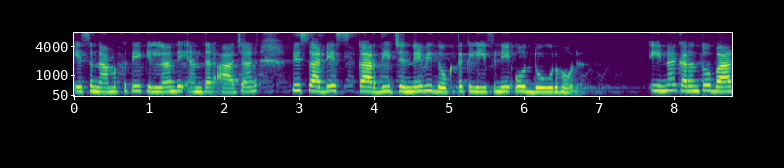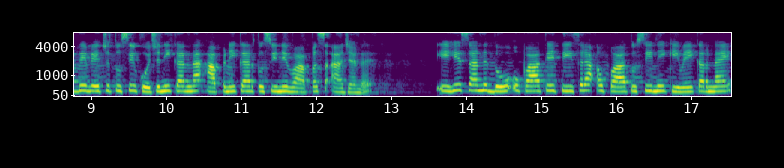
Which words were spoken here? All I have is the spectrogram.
ਇਸ ਨਮਕ ਤੇ ਕਿੱਲਾਂ ਦੇ ਅੰਦਰ ਆ ਜਾਣ ਤੇ ਸਾਡੇ ਘਰ ਦੀ ਜਿੰਨੇ ਵੀ ਦੁੱਖ ਤਕਲੀਫ ਨੇ ਉਹ ਦੂਰ ਹੋਣ। ਇਹਨਾਂ ਕਰਨ ਤੋਂ ਬਾਅਦ ਦੇ ਵਿੱਚ ਤੁਸੀਂ ਕੁਝ ਨਹੀਂ ਕਰਨਾ, ਆਪਣੇ ਘਰ ਤੁਸੀਂ ਨੇ ਵਾਪਸ ਆ ਜਾਣਾ ਹੈ। ਇਹ ਸਨ ਦੋ ਉਪਾਅ ਤੇ ਤੀਸਰਾ ਉਪਾਅ ਤੁਸੀਂ ਨੇ ਕਿਵੇਂ ਕਰਨਾ ਹੈ?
